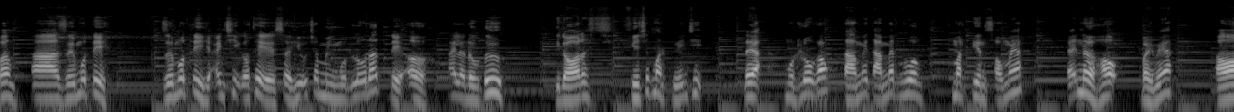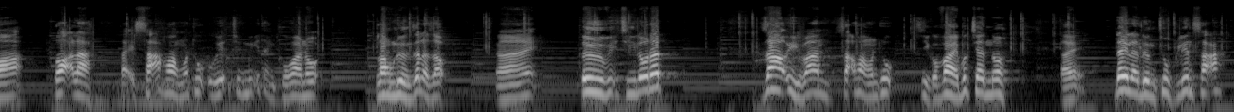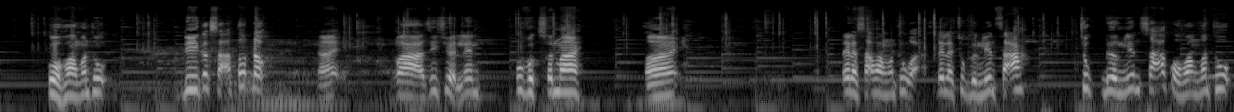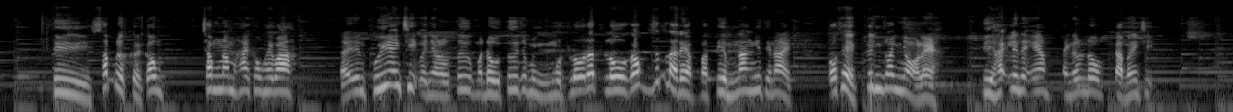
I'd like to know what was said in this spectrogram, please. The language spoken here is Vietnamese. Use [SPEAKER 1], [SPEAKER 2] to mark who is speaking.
[SPEAKER 1] Vâng, à, dưới 1 tỷ. Dưới 1 tỷ anh chị có thể sở hữu cho mình một lô đất để ở hay là đầu tư. Thì đó là phía trước mặt quý anh chị. Đây ạ, một lô góc 88 m vuông mặt tiền 6 m Đấy, nở hậu 7 m Đó, tọa là tại xã Hoàng Văn Thụ, huyện Trương Mỹ, thành phố Hà Nội. Lòng đường rất là rộng. Đấy, từ vị trí lô đất ra ủy ban xã Hoàng Văn Thụ chỉ có vài bước chân thôi. Đấy, đây là đường trục liên xã của Hoàng Văn Thụ. Đi các xã tốt động. Đấy, và di chuyển lên khu vực Xuân Mai. Đấy. Đây là xã Hoàng Văn Thụ ạ. Đây là trục đường liên xã. Trục đường liên xã của Hoàng Văn Thụ Thì sắp được khởi công trong năm 2023 Đấy, nên quý anh chị và nhà đầu tư mà đầu tư cho mình một lô đất, lô góc rất là đẹp và tiềm năng như thế này, Có thể kinh doanh nhỏ lẻ Thì hãy liên hệ em, Thành Đông Đô Cảm ơn anh chị.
